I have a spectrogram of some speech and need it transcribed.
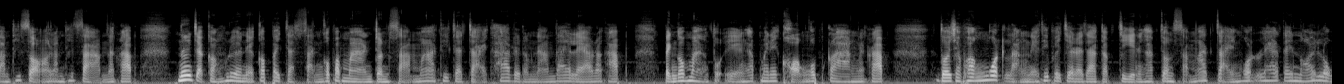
ลำที่2และลำที่3นะครับเนื่องจากกองทัพเรือเนี่ยก็ไปจัดสรรงบประมาณจนสามารถที่จะจ่ายค่าเรือดำน้ำได้แล้วนะครับเป็นงบประมาณของตัวเองครับไม่ได้ของงบกลางนะครับโดยเฉพาะงวดหลังเนี่ยที่ไปเจรจากับจีนนะครับจนสามารถจ่ายงวดแรกได้น้อยลง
